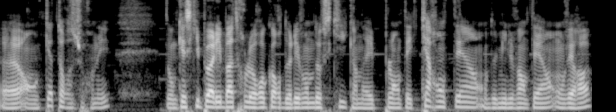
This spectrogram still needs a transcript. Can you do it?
en 14 journées. Donc est-ce qu'il peut aller battre le record de Lewandowski qui en avait planté 41 en 2021 On verra.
